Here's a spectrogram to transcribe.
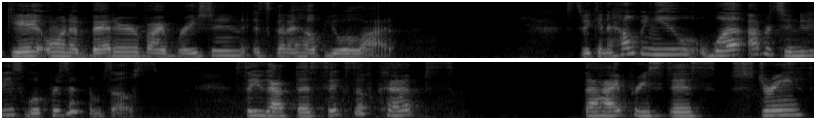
get on a better vibration, it's going to help you a lot. Speaking of helping you, what opportunities will present themselves? So you got the Six of Cups, the High Priestess, Strength,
